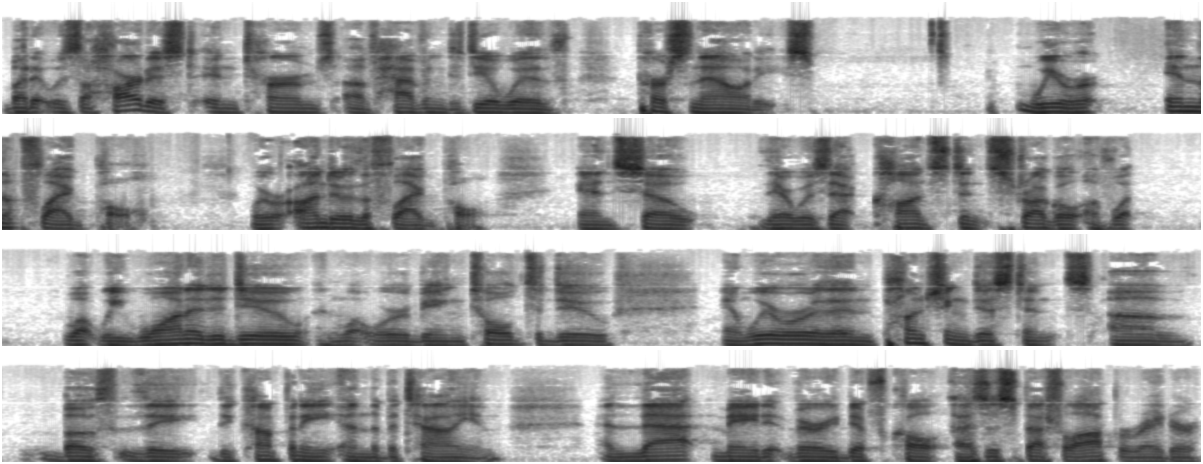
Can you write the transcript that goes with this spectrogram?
But it was the hardest in terms of having to deal with personalities. We were in the flagpole. We were under the flagpole. And so there was that constant struggle of what what we wanted to do and what we were being told to do and we were within punching distance of both the the company and the battalion and that made it very difficult as a special operator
